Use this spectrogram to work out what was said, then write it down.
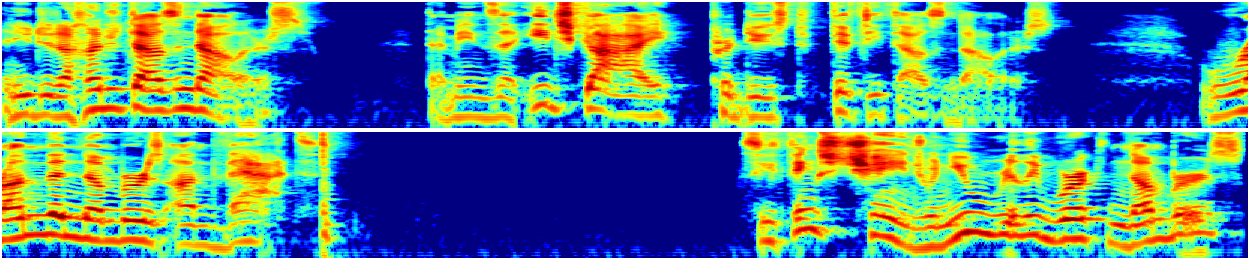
and you did $100,000, that means that each guy produced $50,000. Run the numbers on that. See, things change. When you really work numbers,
